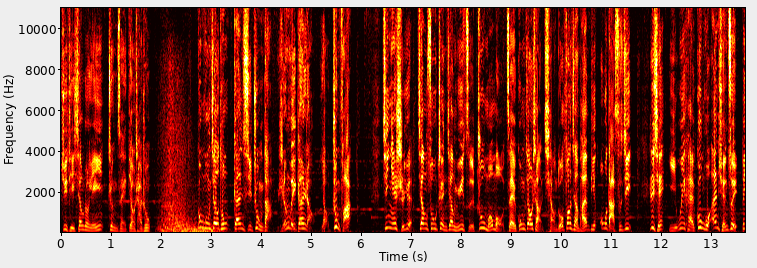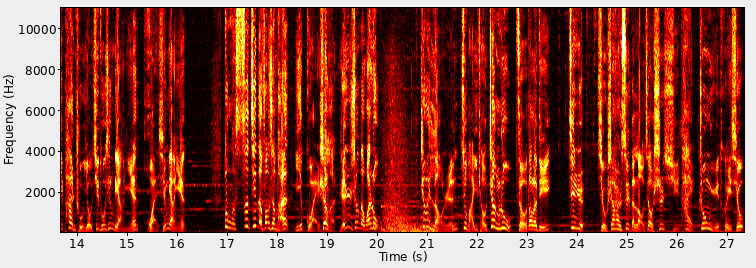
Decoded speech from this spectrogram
具体相撞原因正在调查中。公共交通干系重大，人为干扰要重罚。今年十月，江苏镇江女子朱某某在公交上抢夺方向盘并殴打司机，日前以危害公共安全罪被判处有期徒刑两年，缓刑两年。动了司机的方向盘，也拐上了人生的弯路。这位老人就把一条正路走到了底。近日。九十二岁的老教师许泰终于退休，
